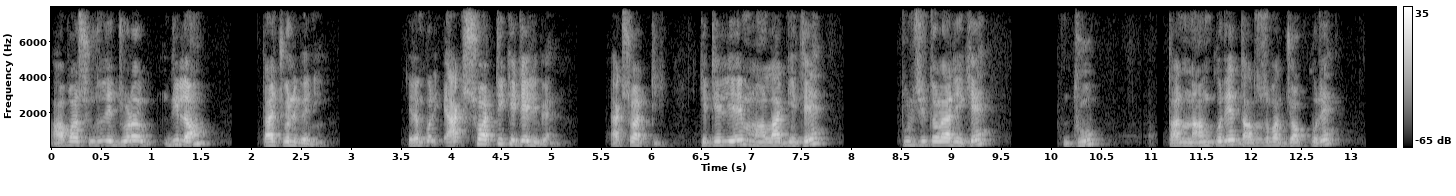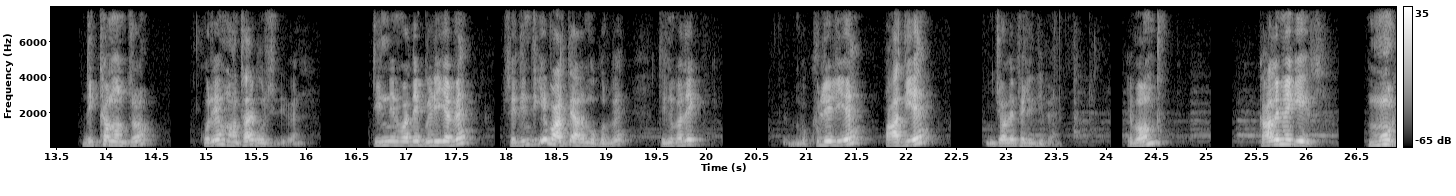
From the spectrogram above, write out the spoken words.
আবার সুতোতে জোড়া দিলাম, তাই চলবে নি। এরকম করে একশো আটটি কেটে নেবেন। একশো আটটি। কেটে নিয়ে মালা গেঁথে তুলসী তলা রেখে ধূপ, তার নাম করে দ্বাদশবার জপ করে দীক্ষা মন্ত্র করে মাথায় বসিয়ে দেবেন। তিন দিন বাদে বেড়ে যাবে, সেদিন থেকে বাড়তে আরম্ভ করবে। তিন দিন বাদে খুলে নিয়ে, পা দিয়ে জলে ফেলে দিবেন। এবং কালমেঘের মূল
